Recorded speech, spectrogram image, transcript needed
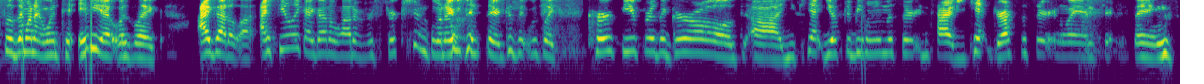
so then when I went to India, it was like, I got a lot. I feel like I got a lot of restrictions when I went there because it was like curfew for the girls. Uh, you can't. You have to be home a certain time. You can't dress a certain way and certain things.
